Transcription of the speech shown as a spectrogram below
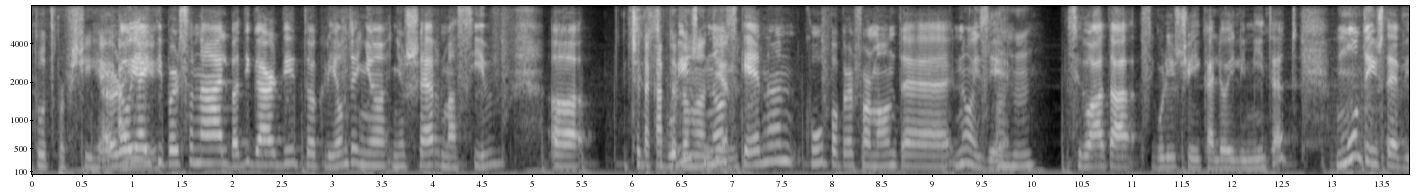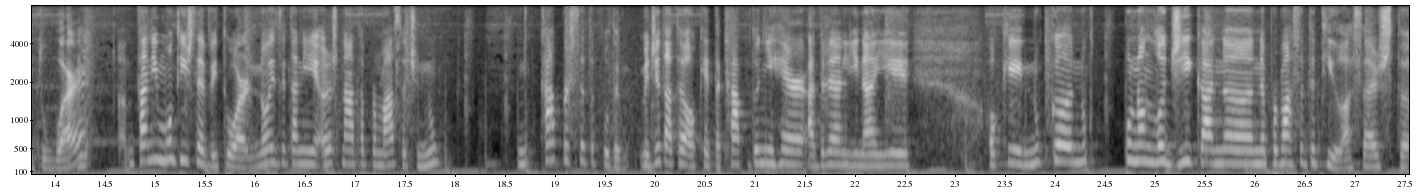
duhet të përfshihej. Roja i tij personal, bodyguardi të krijonte një një sherr masiv. Ë uh, që ta kapte vëmendjen në skenën ku po performonte Noisy. Mm -hmm situata sigurisht që i kaloi limitet. Mund të ishte evituar. Tani mund të ishte evituar. Noizi tani është në atë përmasë që nuk nuk ka përse të futet. Megjithatë, ok, të kap ndonjëherë adrenalina, je ok, nuk nuk punon logjika në në përmasa të tilla, se është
